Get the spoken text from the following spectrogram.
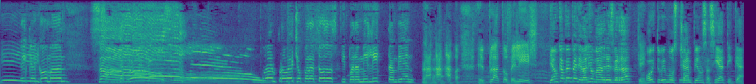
y que coman ¡Sabroso! Buen provecho para todos y para mi league también. el plato feliz. Y aunque a Pepe le valió madres, ¿verdad? ¿Qué? Hoy tuvimos Champions Asiática.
